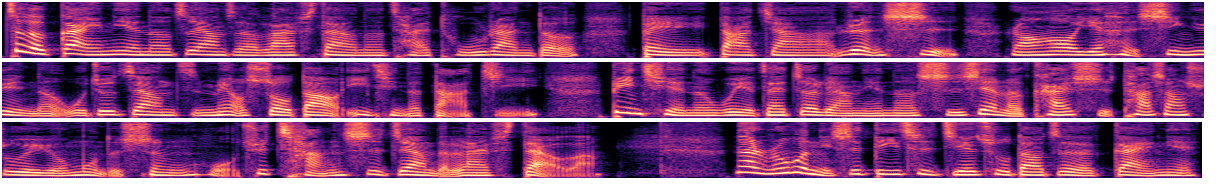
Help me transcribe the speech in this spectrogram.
这个概念呢，这样子的 lifestyle 呢，才突然的被大家认识。然后也很幸运呢，我就这样子没有受到疫情的打击，并且呢，我也在这两年呢，实现了开始踏上数位游牧的生活，去尝试这样的 lifestyle 啦。那如果你是第一次接触到这个概念，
